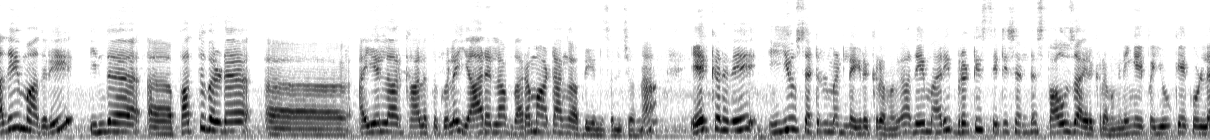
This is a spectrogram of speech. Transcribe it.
அதே மாதிரி இந்த பத்து வருட ஐஎல்ஆர் காலத்துக்குள்ள யாரெல்லாம் வரமாட்டாங்க அப்படின்னு சொல்லி சொன்னா ஏற்கனவே இயூ செட்டில்மெண்ட்ல இருக்கிறவங்க அதே மாதிரி பிரிட்டிஷ் சிட்டிசன் ஸ்பவுஸா இருக்கிறவங்க நீங்க இப்ப யூகேக்குள்ள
